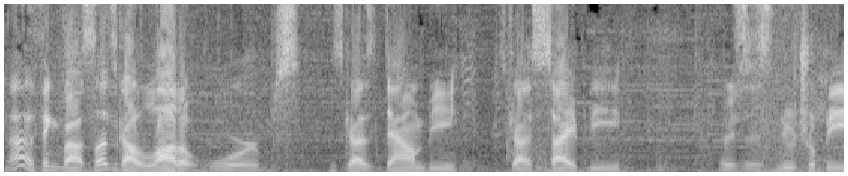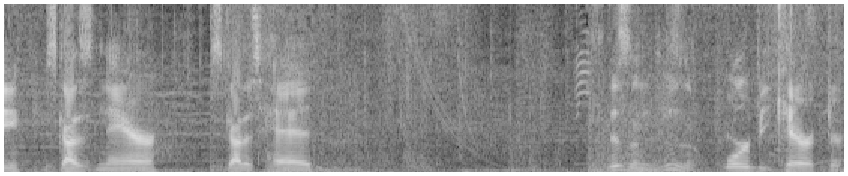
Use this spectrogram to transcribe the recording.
Now that I think about it, Sled's got a lot of orbs. He's got his down B, he's got his side B, there's his neutral B, he's got his Nair, he's got his head. This is an, this is an orby character.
